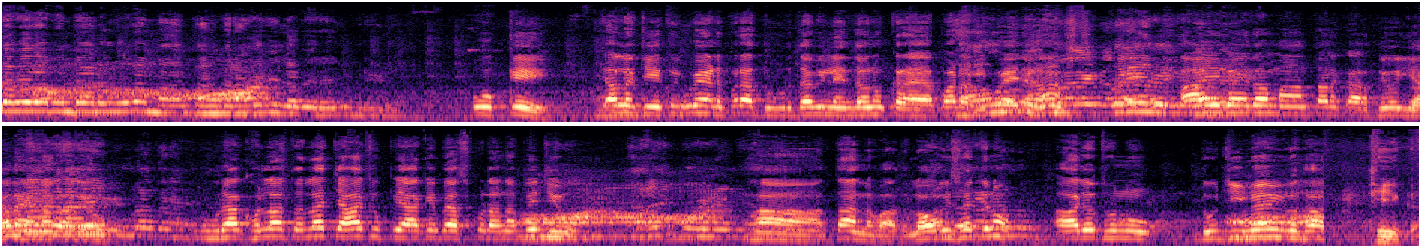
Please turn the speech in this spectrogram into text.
ਤਵੇ ਦਾ ਬੰਦਾ ਨੂੰ ਉਹਦਾ ਮਾਨ ਤਾਨ ਕਰਾਂਗੇ ਜੇ ਲਵੇ ਰਹਿ ਜੂ ਬਰੀਡ ਓਕੇ। ਚੱਲ ਜੇ ਕੋਈ ਭੈਣ ਭਰਾ ਦੂਰ ਦਾ ਵੀ ਲੈਂਦਾ ਉਹਨੂੰ ਕਿਰਾਇਆ ਭਾੜਾ ਵੀ ਪੈ ਜਾਣਾ। ਕਰਾਂਗੇ ਆਏਗਾ ਇਹਦਾ ਮਾਨ ਤਾਨ ਕਰ ਦਿਓ ਯਾਰ ਐ ਨਾ ਕਰਿਓ। ਪੂਰਾ ਕਰਾਂਗੇ। ਪੂਰਾ ਖੁੱਲਾ ਤੁੱਲਾ ਚਾਹ ਚੁ ਪਿਆ ਕੇ ਬਿਸਕੁਟਾਂ ਨਾ ਭੇਜਿਓ। ਆਹੀ ਕੋਈ ਗੱਲ ਨਹੀਂ। ਹਾਂ ਧੰਨਵਾਦ। ਲਓ ਵੀ ਸੱਜਣੋ ਆ ਜਾਓ ਤੁਹਾਨੂੰ। ਦੂਜੀ ਮੈਂ ਵੀ ਵਿਖਾ ਠੀਕ ਆ।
